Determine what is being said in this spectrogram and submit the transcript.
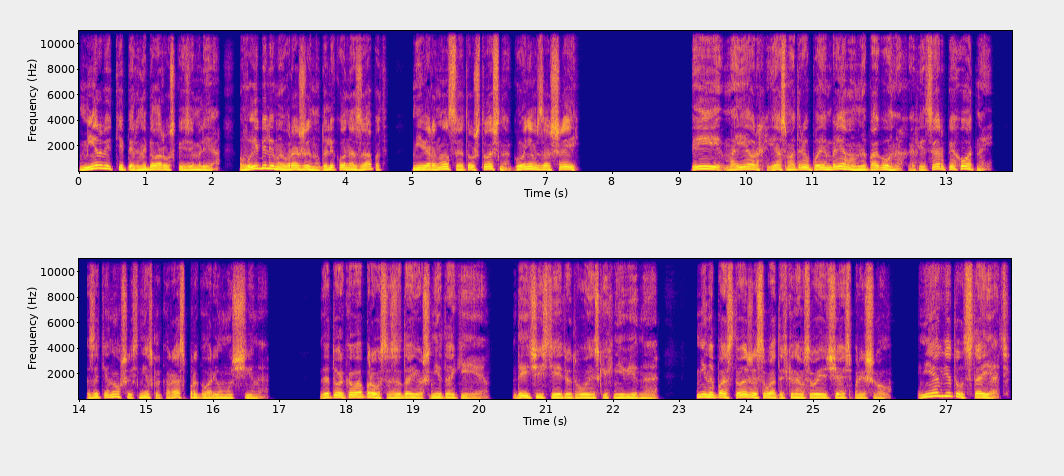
Мир ведь теперь на белорусской земле. Выбили мы вражину далеко на запад. Не вернулся, это уж точно. Гоним за шеей. «Ты, майор, я смотрю по эмблемам на погонах, офицер пехотный», — затянувшись несколько раз, проговорил мужчина. «Да только вопросы задаешь не такие. Да и частей тут воинских не видно. Не на постой же сватать к нам свою часть пришел. Негде тут стоять.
